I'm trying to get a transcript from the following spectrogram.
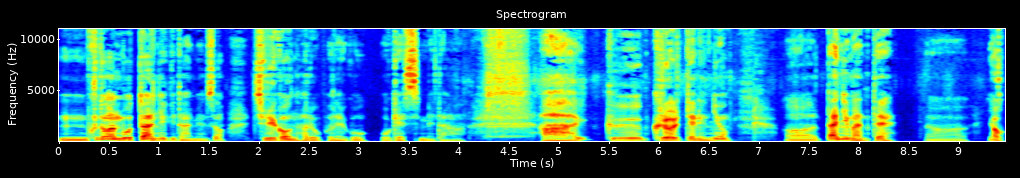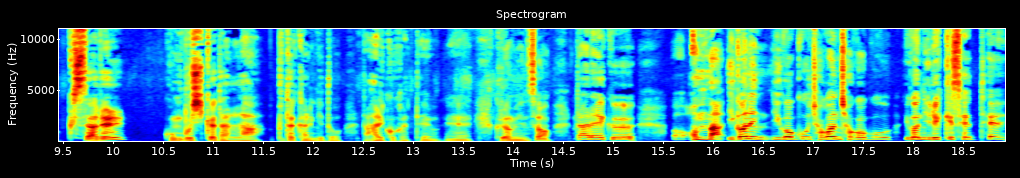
음, 그동안 못다한 얘기도 하면서 즐거운 하루 보내고 오겠습니다. 아, 그 그럴 때는요. 어, 따님한테 어, 역사를 공부시켜 달라 부탁하는 게 더 나을 것 같아요. 예. 그러면서 딸의 그 어, 엄마 이거는 이거고 저건 저거고 이건 이렇게 세, 태,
